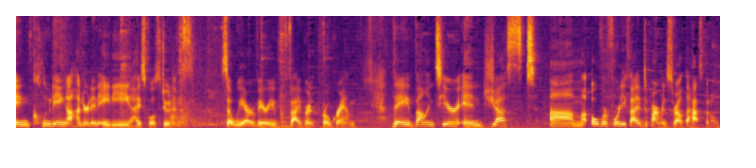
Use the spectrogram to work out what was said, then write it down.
including 180 high school students. So we are a very vibrant program. They volunteer in just um, over 45 departments throughout the hospital.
